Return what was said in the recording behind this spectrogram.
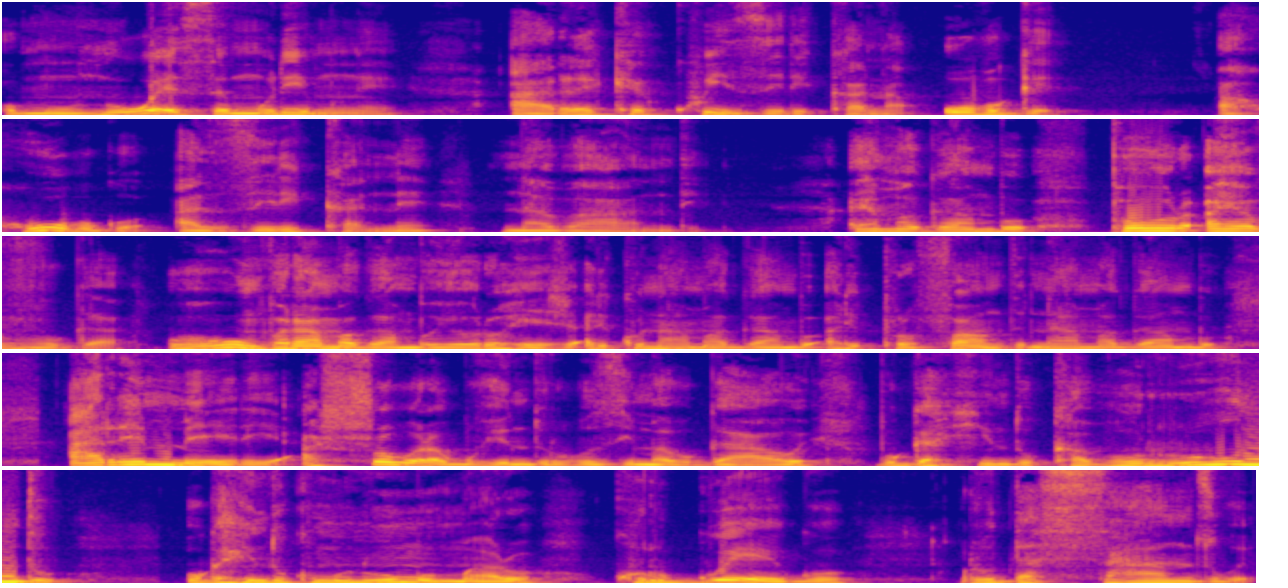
Umuntu wese muri mwe areke kwizirikana ubwe ahubwo azirikane n'abandi. Aya magambo paul ayavuga uba wumva ari amagambo yoroheje ariko ni amagambo ari profound ni amagambo aremereye ashobora guhindura ubuzima bwawe bugahinduka burundu ugahinduka umuntu w'umumaro ku rwego rudasanzwe.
